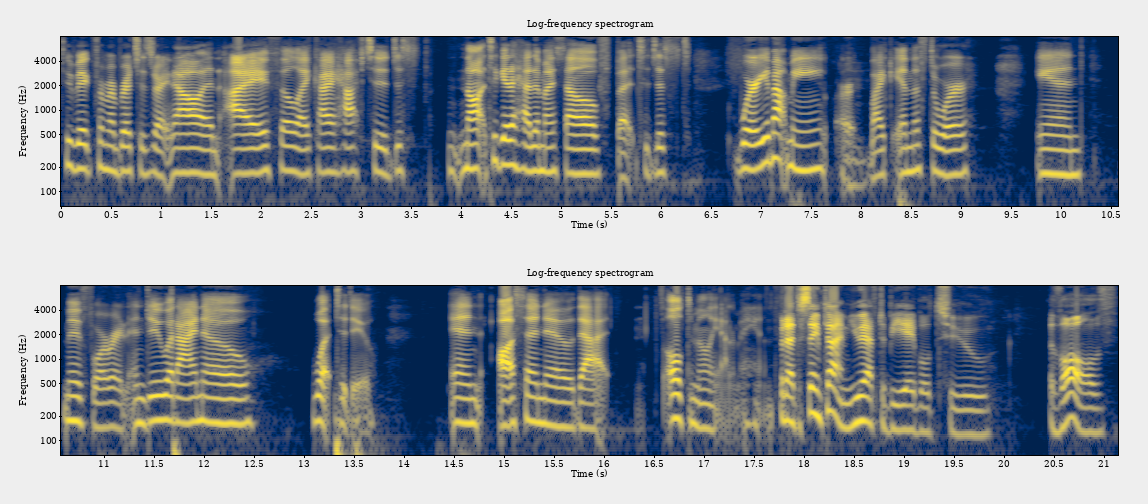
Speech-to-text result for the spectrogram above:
too big for my britches right now and I feel like I have to just not to get ahead of myself, but to just worry about me or mm. like in the store and move forward and do what I know what to do. And also know that it's ultimately out of my hands. But at the same time, you have to be able to evolve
